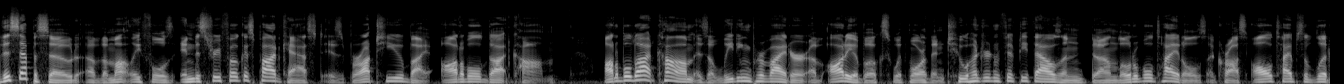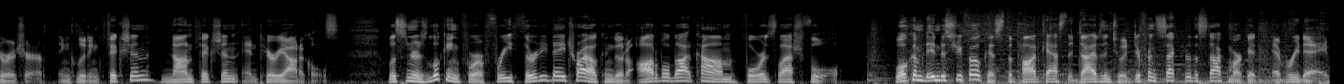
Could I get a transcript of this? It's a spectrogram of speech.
This episode of the Motley Fool's Industry Focus podcast is brought to you by Audible.com. Audible.com is a leading provider of audiobooks with more than 250,000 downloadable titles across all types of literature, including fiction, nonfiction, and periodicals. Listeners looking for a free 30 day trial can go to audible.com forward slash fool. Welcome to Industry Focus, the podcast that dives into a different sector of the stock market every day.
